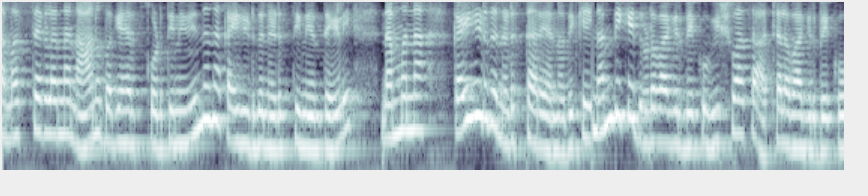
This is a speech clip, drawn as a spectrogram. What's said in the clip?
ಸಮಸ್ಯೆಗಳನ್ನು ನಾನು ಬಗೆಹರಿಸ್ಕೊಡ್ತೀನಿ, ನಿನ್ನನ್ನು ಕೈ ಹಿಡಿದು ನಡೆಸ್ತೀನಿ ಅಂತ ಹೇಳಿ ನಮ್ಮನ್ನು ಕೈ ಹಿಡಿದು ನಡೆಸ್ತಾರೆ ಅನ್ನೋದಕ್ಕೆ ನಂಬಿಕೆ ದೃಢವಾಗಿರಬೇಕು, ವಿಶ್ವಾಸ ಅಚಲವಾಗಿರಬೇಕು,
